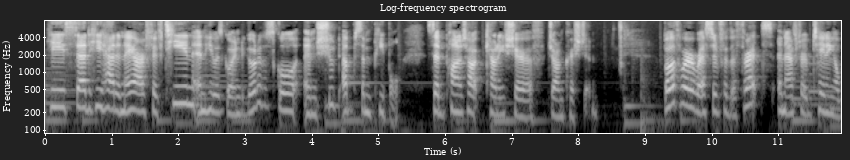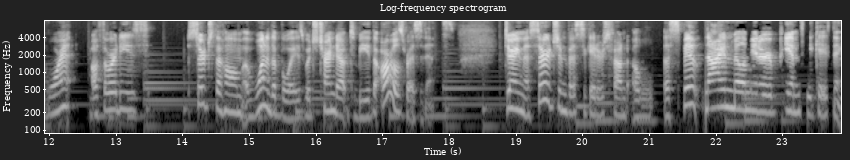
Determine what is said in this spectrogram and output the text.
He said he had an AR 15 and he was going to go to the school and shoot up some people, said Pontotoc County Sheriff John Christian. Both were arrested for the threats, and after obtaining a warrant, authorities searched the home of one of the boys, which turned out to be the Arles residence. During the search, investigators found a, a spent nine millimeter PMC casing.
